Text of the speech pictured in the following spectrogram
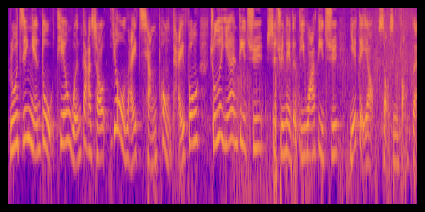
如今年度天文大潮又来强碰台风，除了沿岸地区，市区内的低洼地区也得要小心防范。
